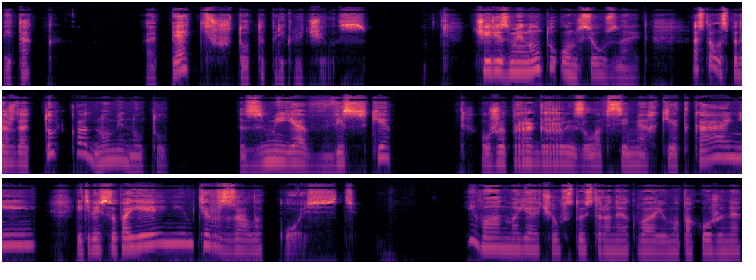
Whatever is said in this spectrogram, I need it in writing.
Итак, опять что-то приключилось. Через минуту он все узнает. Осталось подождать только одну минуту. Змея в виске уже прогрызла все мягкие ткани и теперь с упоением терзала кость. Иван маячил с той стороны аквариума, похожий на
